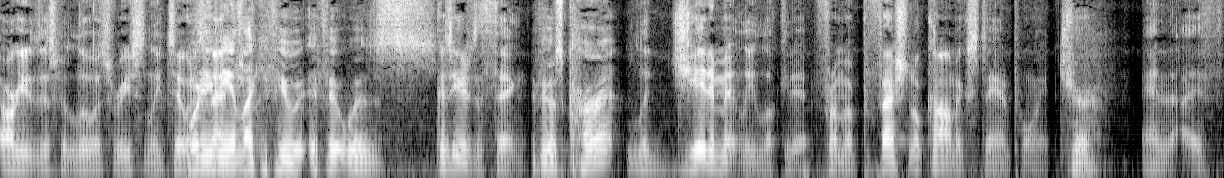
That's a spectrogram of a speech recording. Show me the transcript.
argued this with Lewis recently too. what do you mean? Like if you if it was Because here's the thing: if it was current, legitimately look at it from a professional comic standpoint. sure. And if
